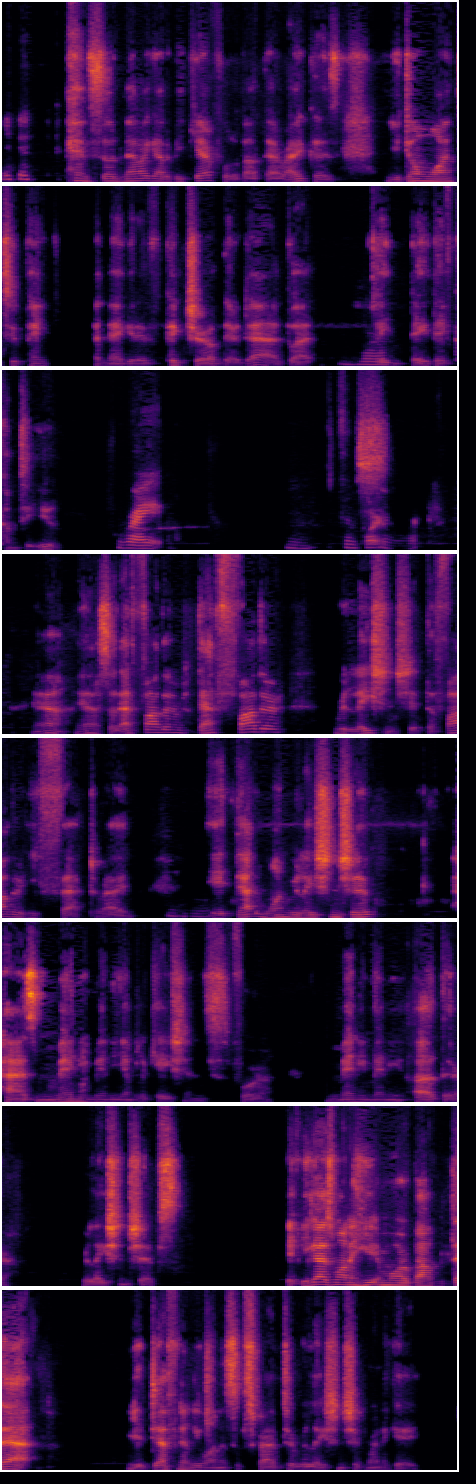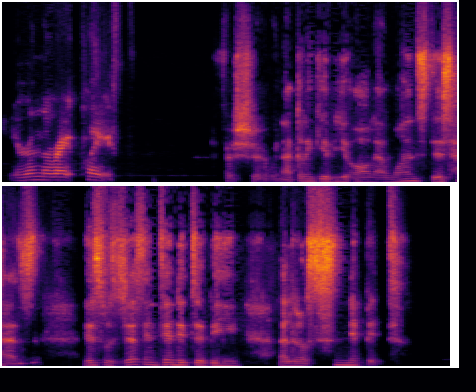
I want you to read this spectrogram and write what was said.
yeah. and so now I got to be careful about that, right? Because you don't want to paint a negative picture of their dad, but mm-hmm. they, they, they've come to you. Right. Mm, it's important work. Yeah, yeah. So that father, that father relationship, the father effect, right? Mm-hmm. It that one relationship has many, many implications for many, many other relationships. If you guys want to hear more about that, you definitely want to subscribe to Relationship Renegade. You're in the right place. For sure. We're not going to give you all at once. This has this was just intended to be a little snippet,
